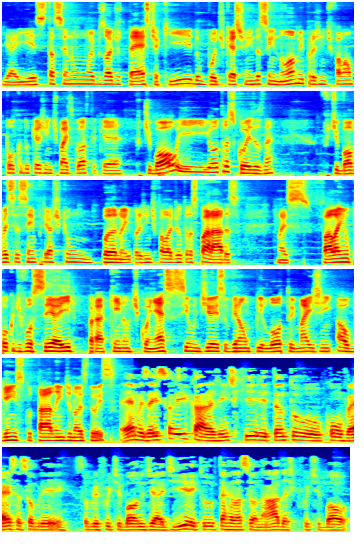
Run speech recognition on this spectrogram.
E aí esse está sendo um episódio teste aqui, de um podcast ainda sem nome, pra gente falar um pouco do que a gente mais gosta, que é futebol e outras coisas, né? Futebol vai ser sempre, acho que, um pano aí pra gente falar de outras paradas. Mas fala aí um pouco de você aí, para quem não te conhece, se um dia isso virar um piloto e mais alguém escutar além de nós dois. É, mas é isso aí, cara. A gente que tanto conversa sobre, sobre futebol no dia a dia e tudo que tá relacionado. Acho que futebol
